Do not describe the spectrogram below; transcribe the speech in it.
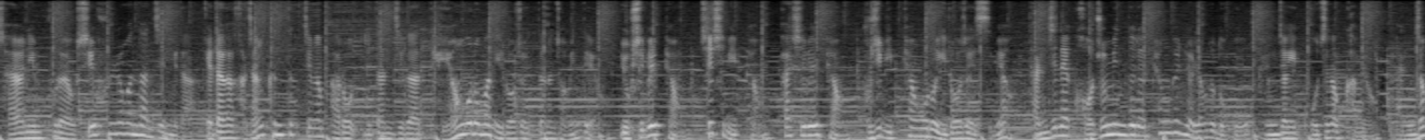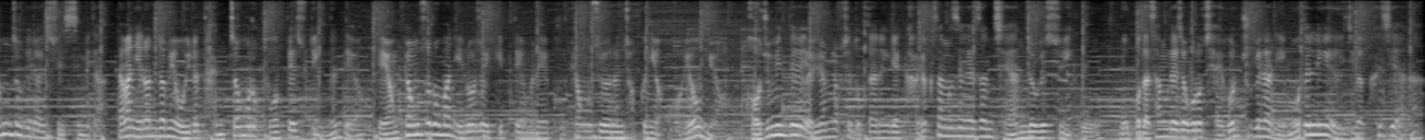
자연 인프라 역시 훌륭한 단지입니다. 게다가 가장 큰 특징은 바로 이 단지가 대형으로만 이루어져 있다는 점인데요. 61평, 72평, 81평, 92평으로 이루어져 있으며 단지 내 거주민들의 평균 연령도 높고 굉장히 고즈넉하며 안정적이라 할 수 있습니다. 다만 이런 점이 오히려 단점으로 부각될 수도 있는데요. 대형 평수로만 이루어져 있기 때문에 구평 수요는 접근이 어려우며 Champion 거주민들의 연령 역시 높다는 게 가격 상승에선 제한적일 수 있고 무엇보다 상대적으로 재건축이나 리모델링의 의지가 크지 않아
